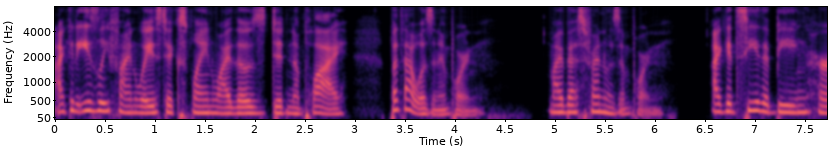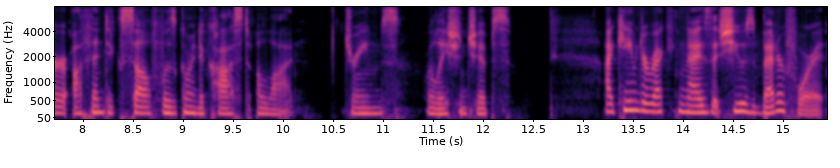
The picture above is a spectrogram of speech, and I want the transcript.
I could easily find ways to explain why those didn't apply, but that wasn't important. My best friend was important. I could see that being her authentic self was going to cost a lot dreams, relationships. I came to recognize that she was better for it,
